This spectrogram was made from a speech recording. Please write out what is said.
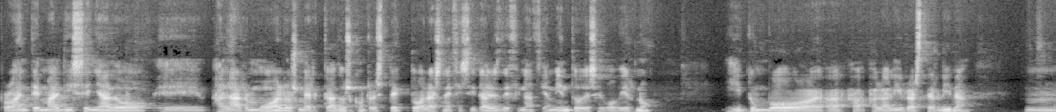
probablemente mal diseñado eh, alarmó a los mercados con respecto a las necesidades de financiamiento de ese gobierno y tumbó a la libra esterlina. Mm,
